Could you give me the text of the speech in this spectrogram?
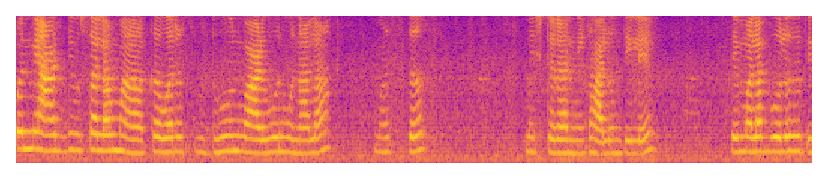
पण मी आठ दिवसाला मा कवर धुवून वाळवून उन्हाला मस्त मिस्टरांनी घालून दिले. ते मला बोलत होते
